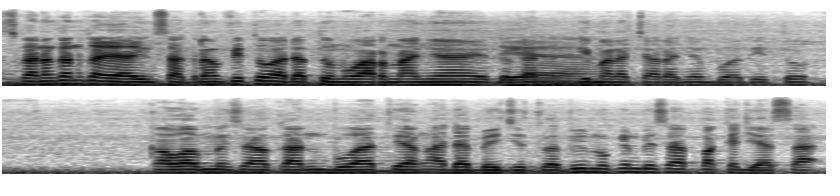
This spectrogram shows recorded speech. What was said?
sekarang kan kayak Instagram itu ada tone warnanya itu kan Yeah. gimana caranya buat itu kalau misalkan buat yang ada budget lebih mungkin bisa pakai jasa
